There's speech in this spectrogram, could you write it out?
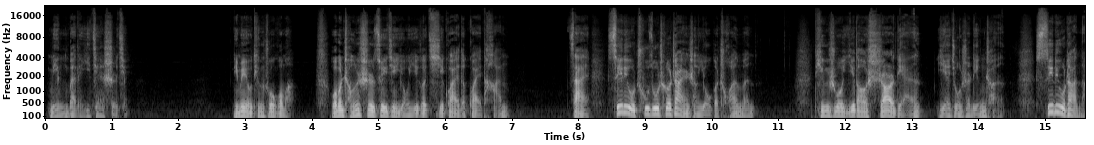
明白了一件事情。你们有听说过吗？我们城市最近有一个奇怪的怪谈，在 C 六出租车站上有个传闻，听说一到十二点，也就是凌晨，C 六站呢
